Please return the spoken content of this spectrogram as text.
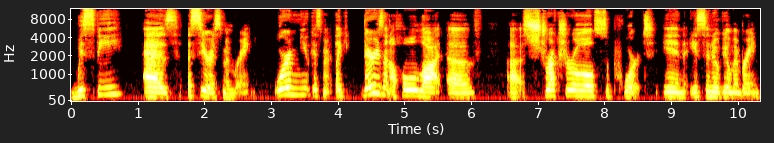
wispy as a serous membrane or a mucous membrane. Like there isn't a whole lot of uh, structural support in a synovial membrane.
